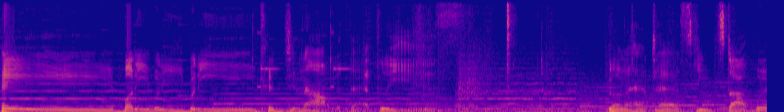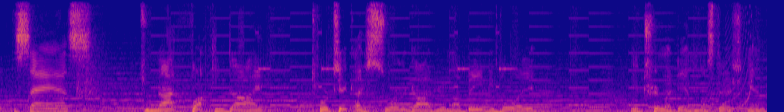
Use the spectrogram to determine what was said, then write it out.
Hey, buddy, buddy, buddy. Could you not with that, please? Gonna have to ask you to stop with the sass. Do not fucking die. Torchic, I swear to God, you're my baby boy. You trim my damn mustache again.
